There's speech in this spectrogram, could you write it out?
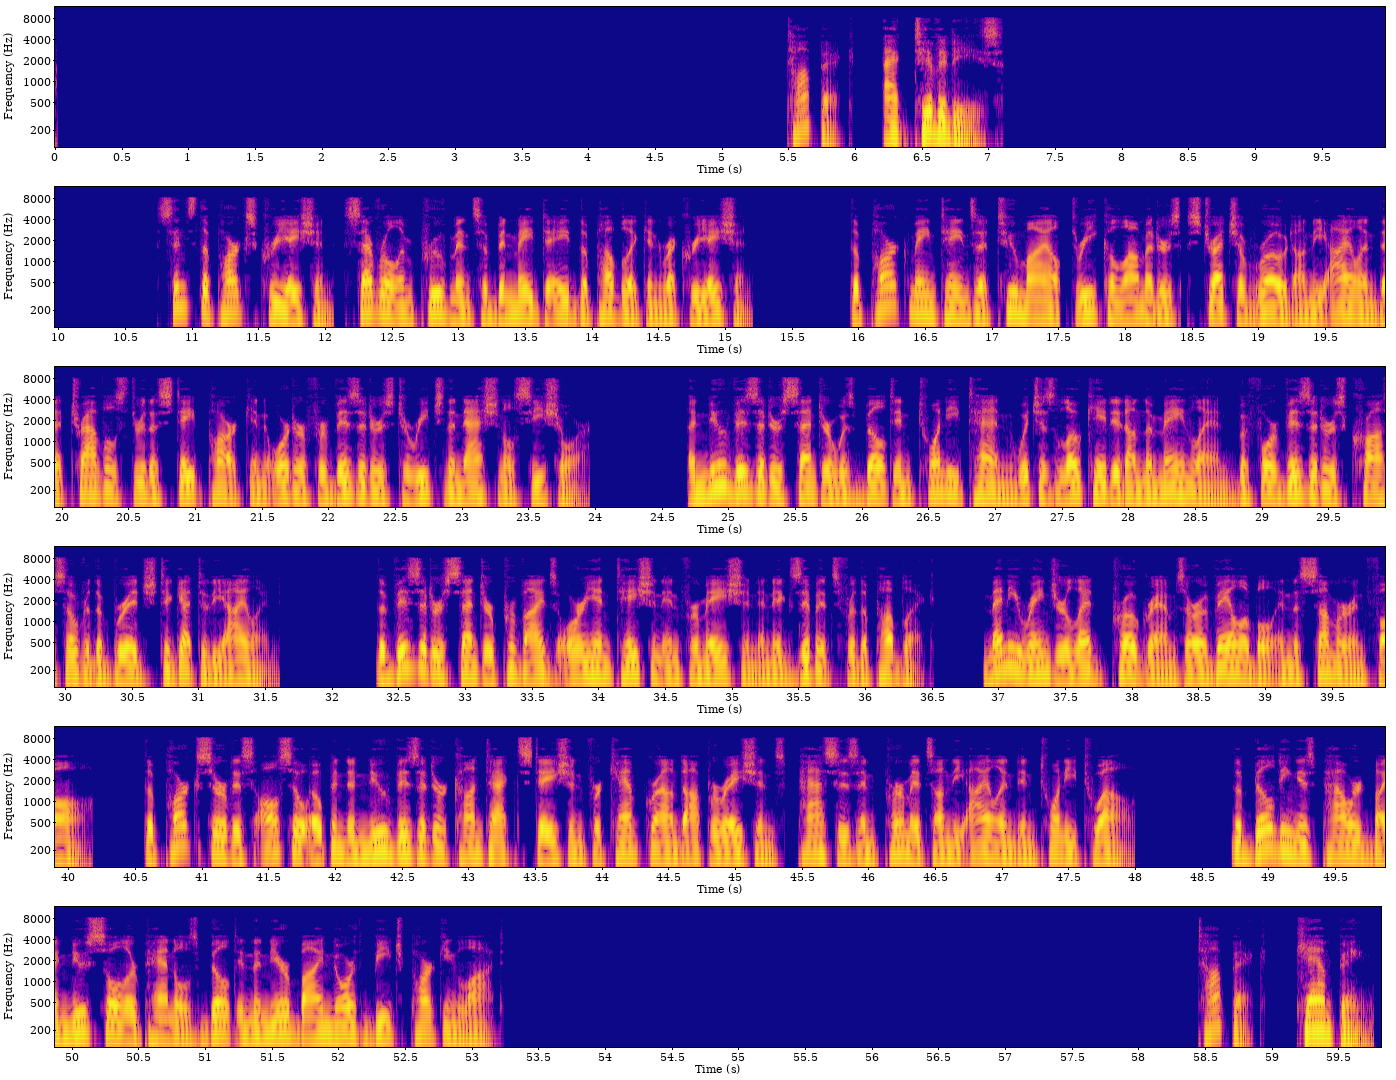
Activities Since the park's creation, several improvements have been made to aid the public in recreation. The park maintains a 2-mile stretch of road on the island that travels through the state park in order for visitors to reach the national seashore. A new visitor center was built in 2010 which is located on the mainland before visitors cross over the bridge to get to the island. The visitor center provides orientation information and exhibits for the public. Many ranger-led programs are available in the summer and fall. The Park Service also opened a new visitor contact station for campground operations, passes and permits on the island in 2012. The building is powered by new solar panels built in the nearby North Beach parking lot. Camping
